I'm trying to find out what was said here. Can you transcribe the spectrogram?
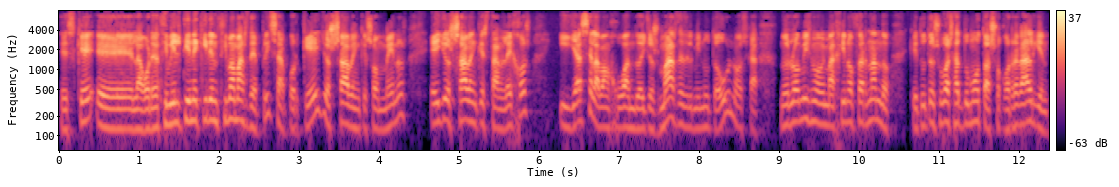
Es que la Guardia Civil tiene que ir encima más deprisa, porque ellos saben que son menos, ellos saben que están lejos y ya se la van jugando ellos más desde el minuto uno. O sea, no es lo mismo, me imagino, Fernando, que tú te subas a tu moto a socorrer a alguien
